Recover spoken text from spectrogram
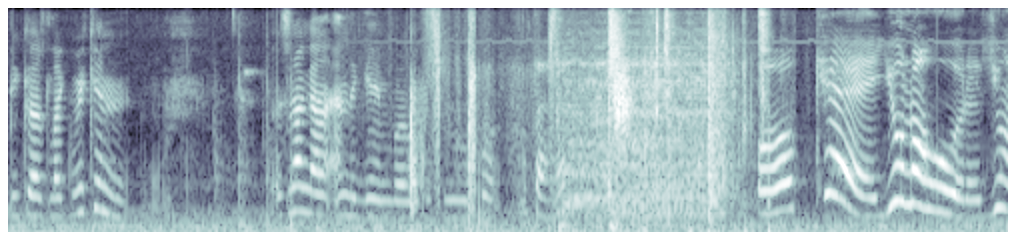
because like we can it's not gonna end the game, but like if you report. What the heck? Okay, you know who it is. You,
